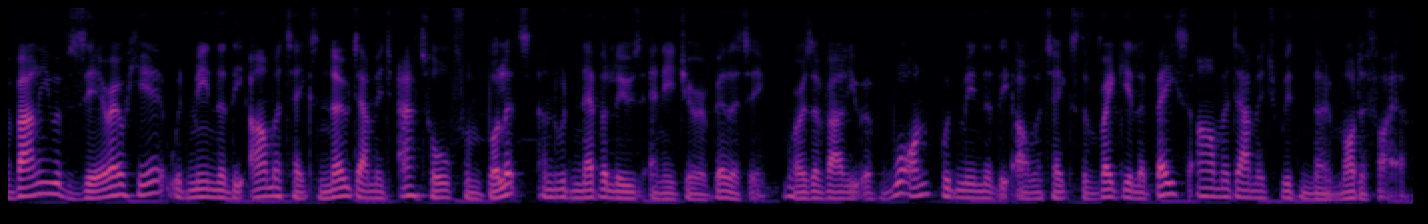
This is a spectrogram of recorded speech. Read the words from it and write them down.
A value of 0 here would mean that the armor takes no damage at all from bullets and would never lose any durability, whereas a value of 1 would mean that the armor takes the regular base armor damage with no modifier.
